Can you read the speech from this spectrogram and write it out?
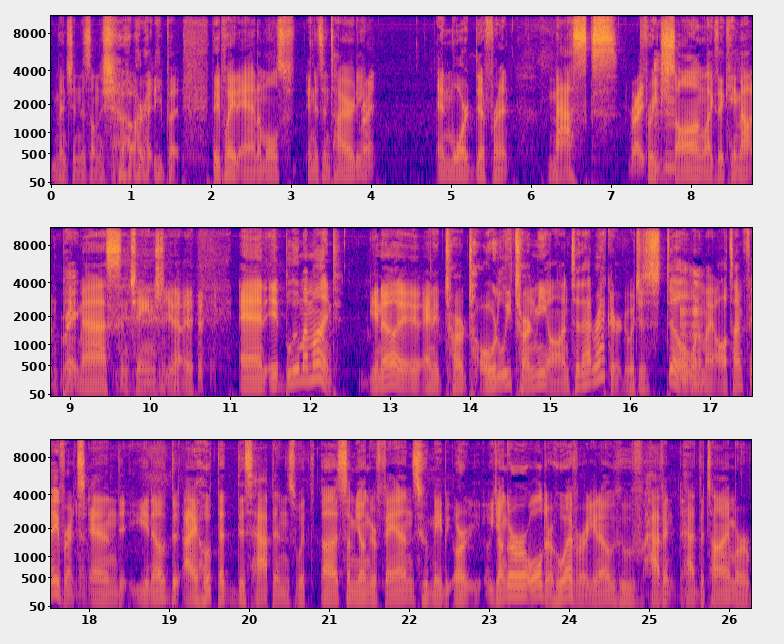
mentioned this on the show already, but they played Animals in its entirety right, and wore different masks right. for each Mhm. song. Like they came out in pig Right. masks and changed, you know, it- and it blew my mind. You know, it, and it tur- totally turned me on to that record, which is still one of Mhm. my all-time favorites. Yeah. And you know, th- I hope that this happens with uh, some younger fans who maybe, or younger or older, whoever you know, who haven't had the time or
